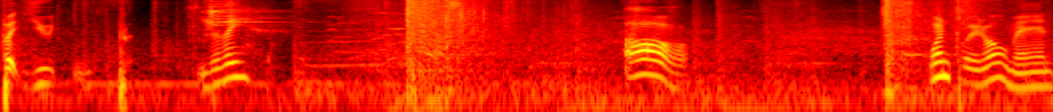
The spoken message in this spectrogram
but you really? Oh. 1.0, man.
